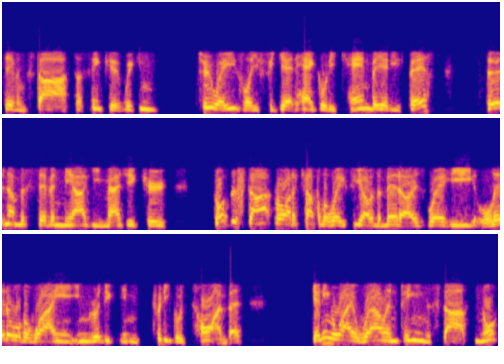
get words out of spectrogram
seven starts, I think we can too easily forget how good he can be at his best. Third, number seven, Miyagi Magic, who got the start right a couple of weeks ago in the Meadows, where he led all the way in really in pretty good time, but getting away well and pinging the starts, not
